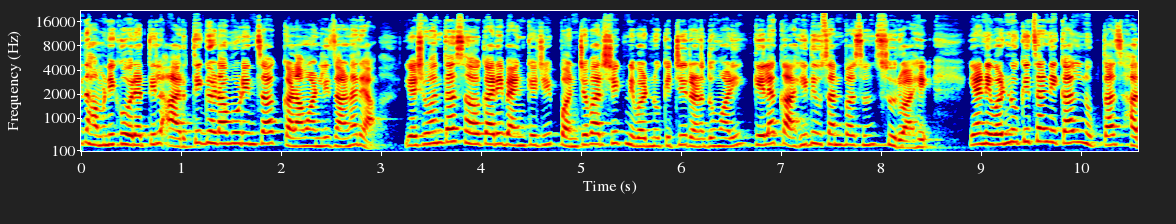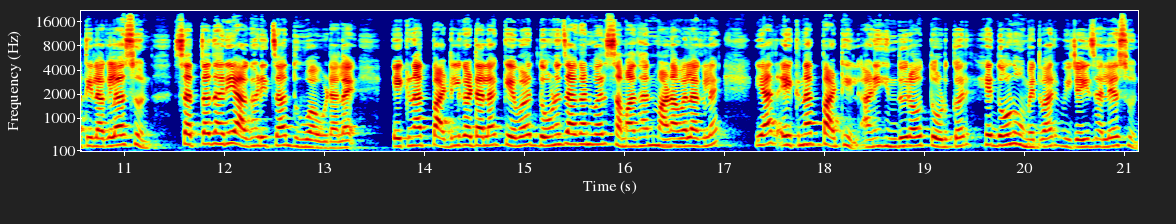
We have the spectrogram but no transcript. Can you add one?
धामणी खोऱ्यातील आर्थिक घडामोडींचा कणा मांडली जाणाऱ्या यशवंत सहकारी बँकेची पंचवार्षिक निवडणुकीची रणधुमाळी गेल्या काही दिवसांपासून सुरू आहे. या निवडणुकीचा निकाल नुकताच हाती लागला असून सत्ताधारी आघाडीचा धुवा उडालाय. एकनाथ पाटील गटाला केवळ दोन जागांवर समाधान मानावं लागलंय. यात एकनाथ पाटील आणि हिंदूराव तोडकर हे दोन उमेदवार विजयी झाले असून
